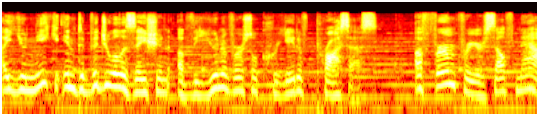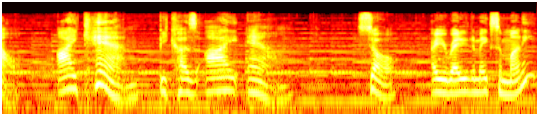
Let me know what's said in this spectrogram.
a unique individualization of the universal creative process. Affirm for yourself now, I can because I am. So, are you ready to make some money?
